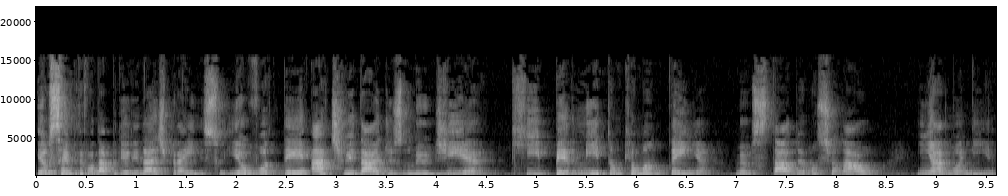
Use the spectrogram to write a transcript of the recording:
eu sempre vou dar prioridade para isso e eu vou ter atividades no meu dia que permitam que eu mantenha meu estado emocional em harmonia.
